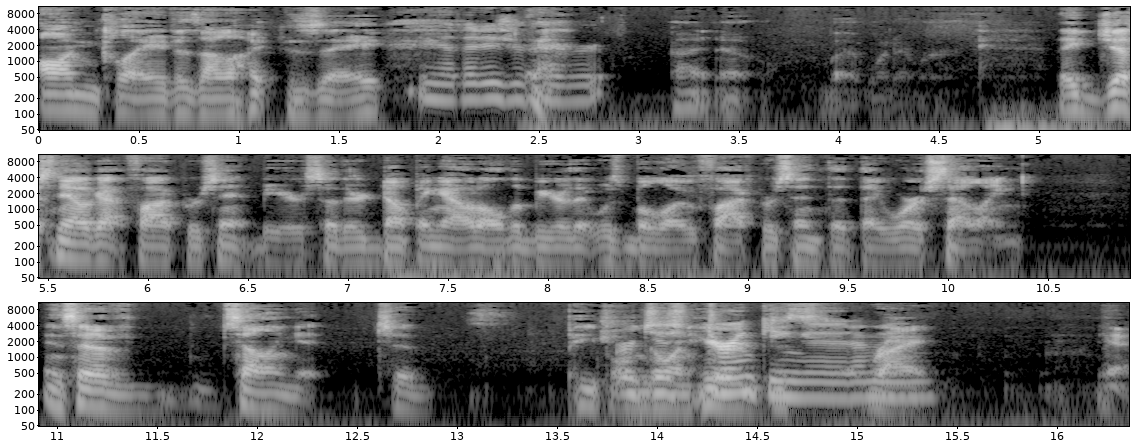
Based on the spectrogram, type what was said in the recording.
enclave, as I like to say. Yeah, that is your favorite. I know. They just now got five percent beer, so they're dumping out all the beer that was below five percent that they were selling, instead of selling it to people Or just going here. drinking it, I mean. right? Yeah.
